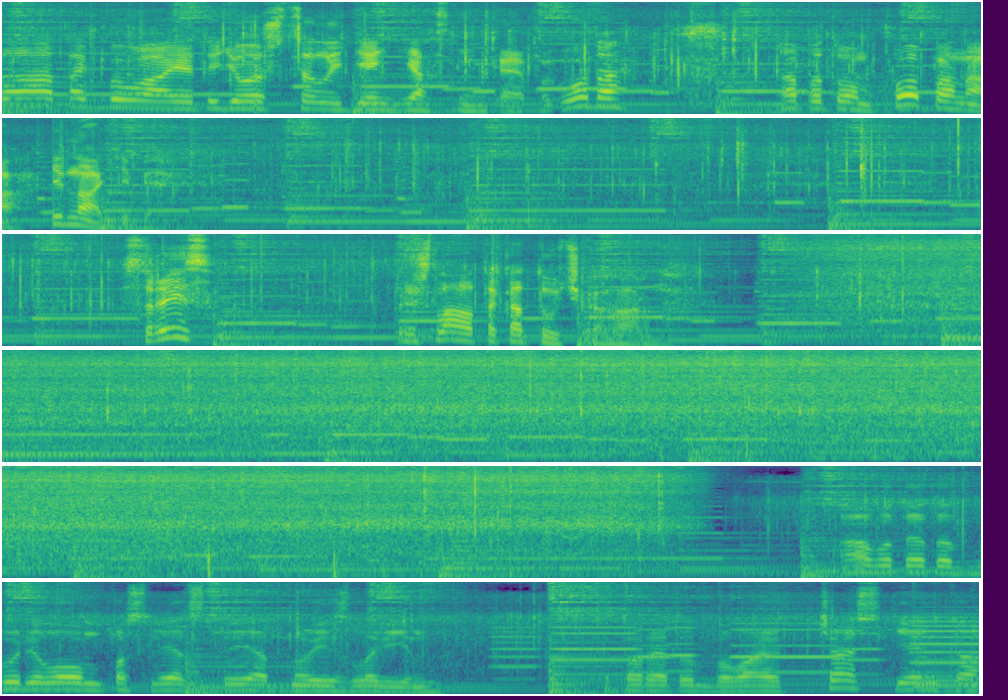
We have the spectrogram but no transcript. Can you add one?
Да, так бывает. Идешь целый день, ясненькая погода, а потом хоп-она, и на тебе. Срис прийшла отака тучка гарна. А вот этот бурелом последствия одной из лавин, которые тут бывают частенько.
